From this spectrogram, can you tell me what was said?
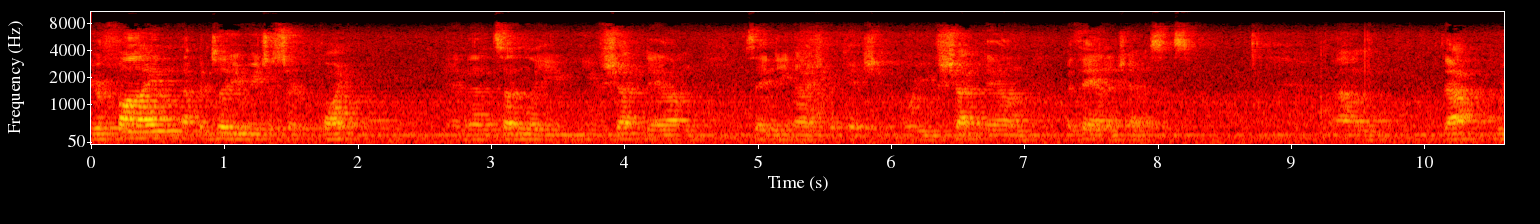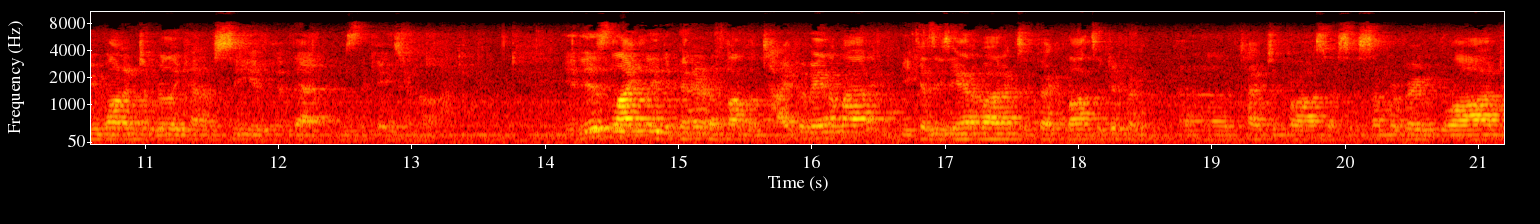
you're fine up until you reach a certain point, and then suddenly you've shut down, say, denitrification, where you've shut down methanogenesis. Um, that we wanted to really kind of see if, if that was the case or not. It is likely dependent upon the type of antibiotic because these antibiotics affect lots of different uh, types of processes. Some are very broad,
